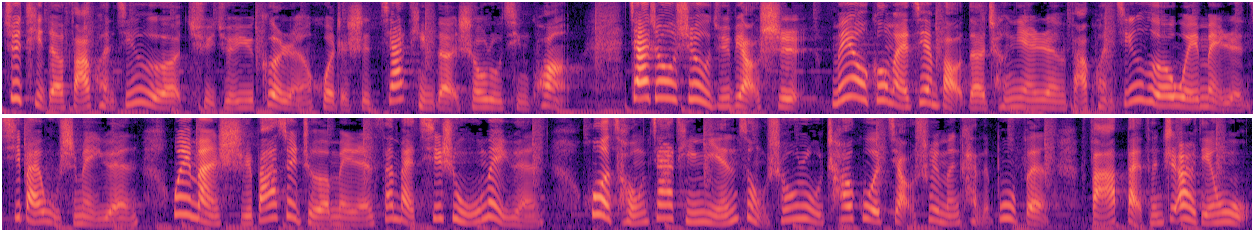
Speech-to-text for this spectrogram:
具体的罚款金额取决于个人或者是家庭的收入情况。加州税务局表示，没有购买健保的成成年人罚款金额为每人七百五十美元，未满十八岁者每人三百七十五美元，或从家庭年总收入超过缴税门槛的部分罚百分之二点五。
